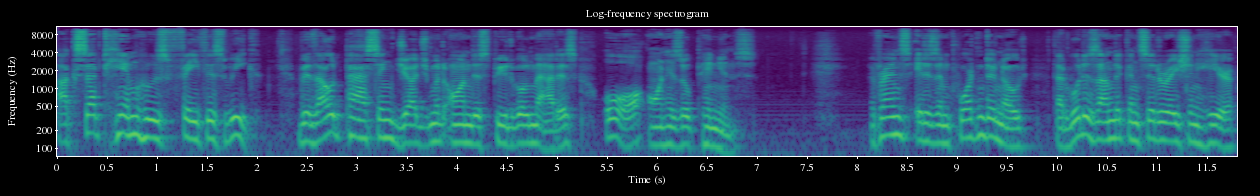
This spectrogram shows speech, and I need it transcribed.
Accept him whose faith is weak, without passing judgment on disputable matters or on his opinions. Friends, it is important to note that what is under consideration here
